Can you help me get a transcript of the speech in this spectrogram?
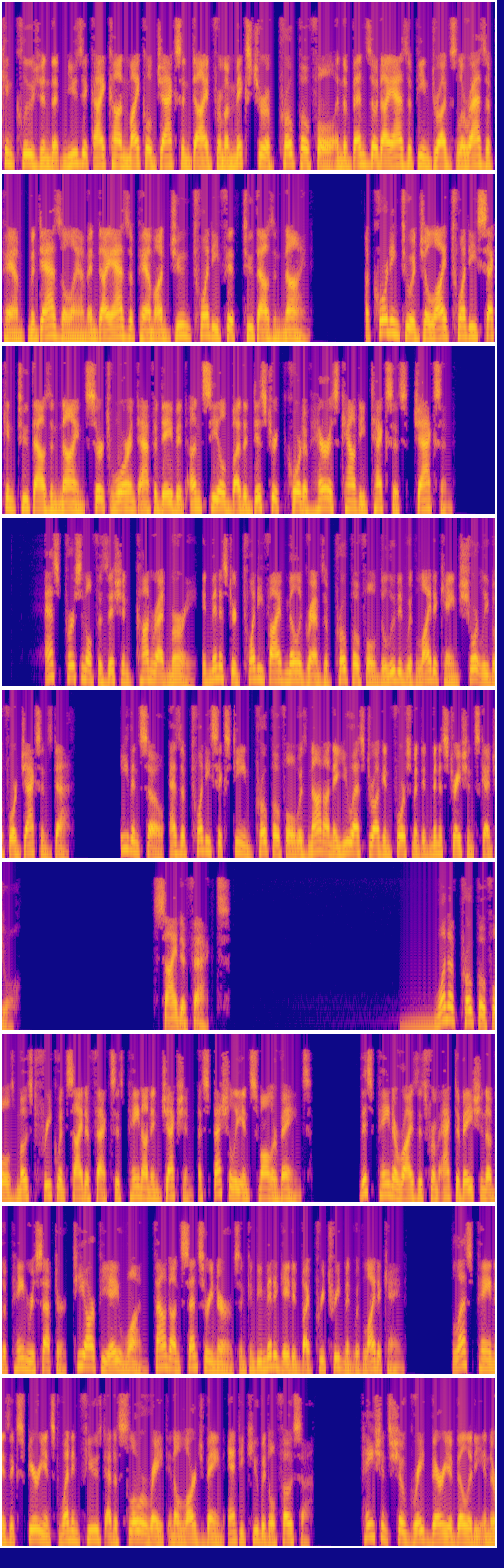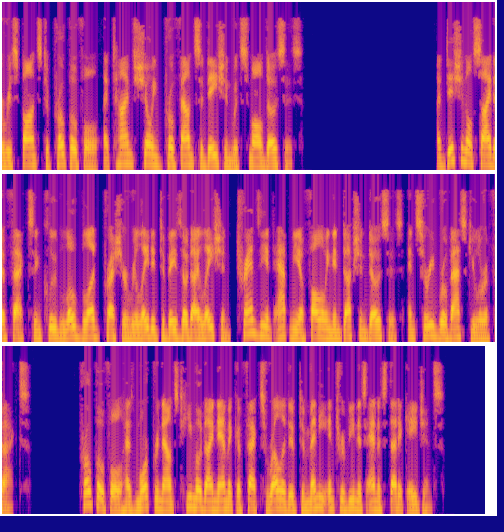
conclusion that music icon Michael Jackson died from a mixture of propofol and the benzodiazepine drugs lorazepam, midazolam and diazepam on June 25, 2009. According to a July 22, 2009 search warrant affidavit unsealed by the District Court of Harris County, Texas, Jackson S. personal physician, Conrad Murray, administered 25 mg of propofol diluted with lidocaine shortly before Jackson's death. Even so, as of 2016 propofol was not on a U.S. Drug Enforcement Administration schedule. Side effects one of propofol's most frequent side effects is pain on injection, especially in smaller veins. This pain arises from activation of the pain receptor, TRPA1, found on sensory nerves and can be mitigated by pretreatment with lidocaine. Less pain is experienced when infused at a slower rate in a large vein antecubital fossa. Patients show great variability in their response to propofol, at times showing profound sedation with small doses. Additional side effects include low blood pressure related to vasodilation, transient apnea following induction doses, and cerebrovascular effects. Propofol has more pronounced hemodynamic effects relative to many intravenous anesthetic agents.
